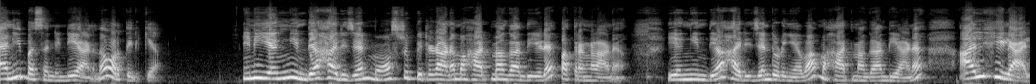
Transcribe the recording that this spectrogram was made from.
ആനി ബസന്റിന്റെ ആണെന്ന് ഓർത്തിരിക്കുക. ഇനി young India Harijan most repeated ആണ് മഹാത്മാഗാന്ധിയുടെ പത്രങ്ങളാണ്. യങ് ഇന്ത്യ ഹരിജൻ തുടങ്ങിയവ മഹാത്മാഗാന്ധിയാണ്. അൽ ഹിലാൽ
